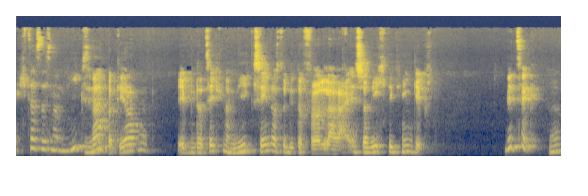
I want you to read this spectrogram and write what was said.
Echt, hast du das noch nie gesehen? na, bei dir auch nicht. Ich habe tatsächlich noch nie gesehen, dass du dir der Völlerei so richtig hingibst. Witzig. Ja.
